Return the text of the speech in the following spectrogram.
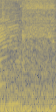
life?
